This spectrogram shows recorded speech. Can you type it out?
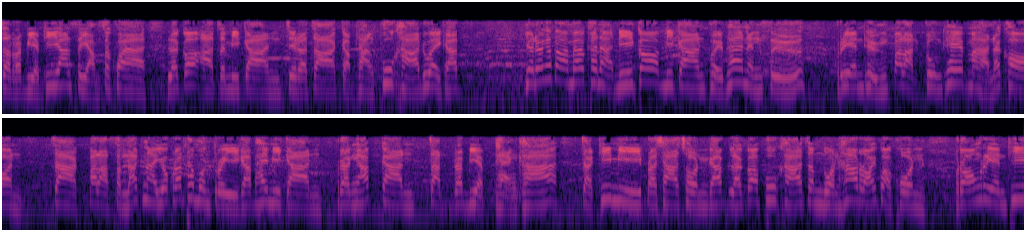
จัดระเบียบที่ย่านสยามสแควร์แล้วก็อาจจะมีการเจรจากับทางผู้ค้าด้วยครับ อย่างไรก็ตามครับขณะนี้ก็มีการเผยแพร่หนังสือเรียนถึงปลัดกรุงเทพมหานคร จากปลัดสำนักนายกรัฐมนตรีครับให้มีการระงับการจัดระเบียบแผงค้า จากที่มีประชาชนครับแล้วก็ผู้ค้าจำนวน 500 กว่าคน ร้องเรียนที่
